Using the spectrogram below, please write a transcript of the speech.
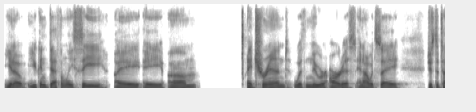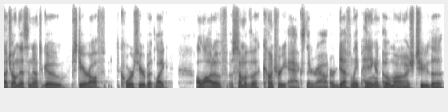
you know, you can definitely see a a um a trend with newer artists. And I would say just to touch on this and not to go steer off course here, but like a lot of some of the country acts that are out are definitely paying an homage to the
